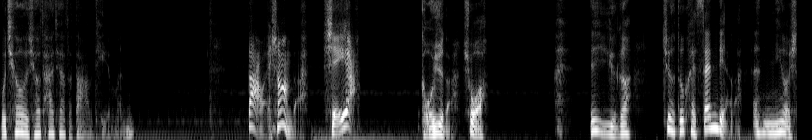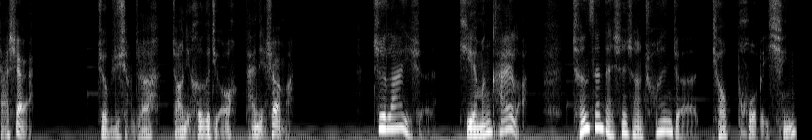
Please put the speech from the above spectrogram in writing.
我敲了敲他家的大铁门，大晚上的。谁呀？狗日的，是我。哎，宇哥，这都快三点了，嗯，你有啥事儿啊？这不就想着找你喝个酒，谈点事儿吗？吱啦一声，铁门开了。陈三蛋身上穿着条破背心，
